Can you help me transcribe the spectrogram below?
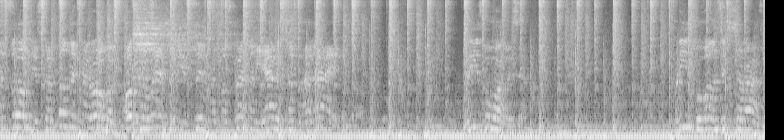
назовні з картонних коробок, ошелешені цим атмосферним явищем згадай. Мрії збувалися. Мрії збувалися щоразу.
